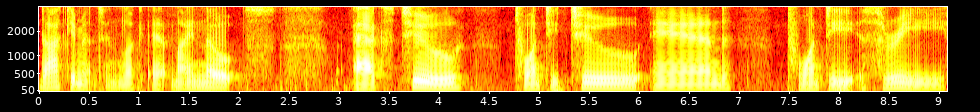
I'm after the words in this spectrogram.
document and look at my notes. Acts 2 22 and 23.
